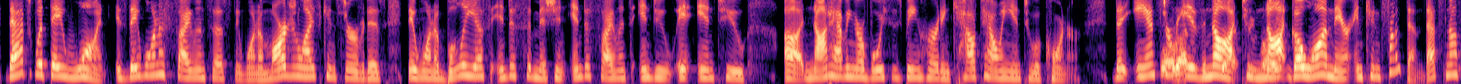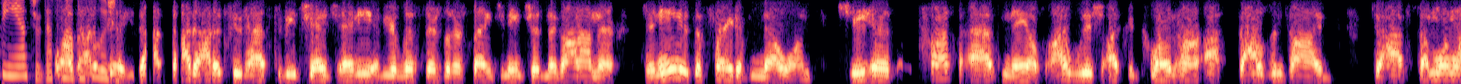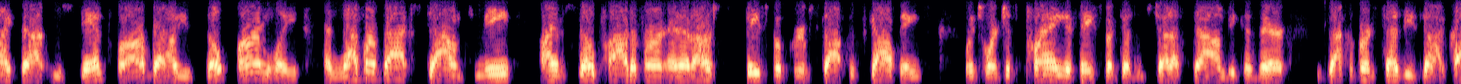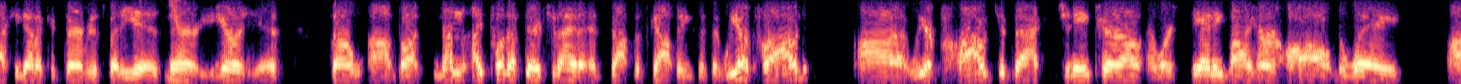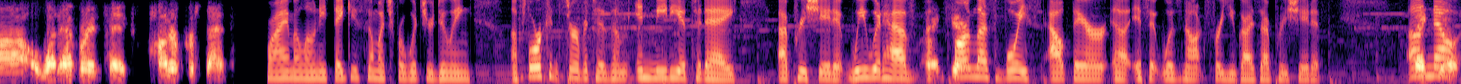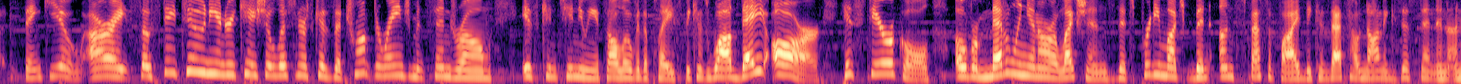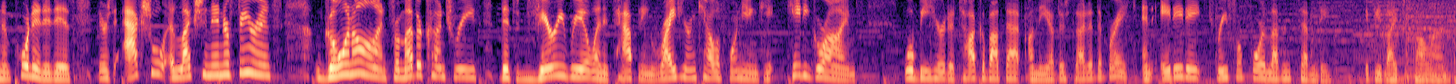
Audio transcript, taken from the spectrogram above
That's what they want is they want to silence us. They want to marginalize conservatives. They want to bully us into submission, into silence, into into uh, not having our voices being heard and kowtowing into a corner. The answer Well, is not to right. not go on there and confront them. That's not the answer. That's Well, not the that- solution. That, that attitude has to be changed. Any of your listeners that are saying Jeanine shouldn't have gone on there, Jeanine is afraid of no one. She is tough as nails. I wish I could clone her a thousand times to have someone like that who stands for our values so firmly and never backs down. To me, I am so proud of her. And at our Facebook group, Stop the Scalpings, which we're just praying that Facebook doesn't shut us down because they're Zuckerberg says he's not cracking down on conservatives, but he is. There, here he is. So, uh, but none, I put up there tonight at Stop the Scalpings that said we are proud. Uh, we are proud to back Jeanine Pirro, and we're standing by her all the way, uh, whatever it takes, hundred percent. Brian Maloney, thank you so much for what you're doing uh, for conservatism in media today. I appreciate it. We would have uh, far less voice out there uh, if it was not for you guys. I appreciate it. Uh, Thank now, you. thank you. All right, so stay tuned, Andrea Kaye. Show listeners, because the Trump derangement syndrome is continuing. It's all over the place because while they are hysterical over meddling in our elections, that's pretty much been unspecified because that's how non-existent and unimportant it is. There's actual election interference going on from other countries that's very real and it's happening right here in California. And Ka- Katy Grimes will be here to talk about that on the other side of the break. And 888 344 1170 if you'd like to call on.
